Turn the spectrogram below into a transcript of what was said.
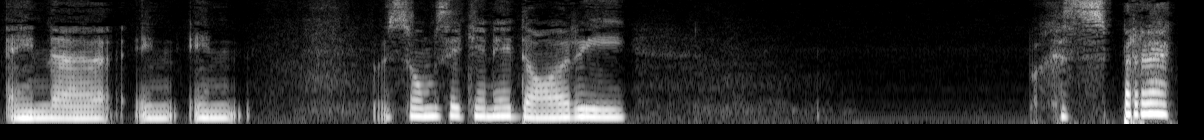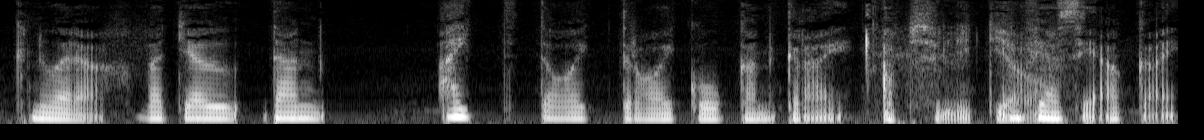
En uh en en soms het jy net daardie gesprek nodig wat jou dan uit daai draaikolk kan kry. Absoluut, Ja. Of jy sê, okay.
